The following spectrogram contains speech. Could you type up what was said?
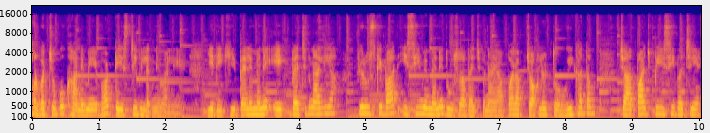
और बच्चों को खाने में ये बहुत टेस्टी भी लगने वाले हैं। ये देखिए, पहले मैंने एक बैच बना लिया, फिर उसके बाद इसी में मैंने दूसरा बैच बनाया। पर अब चॉकलेट तो हो गई ख़त्म। चार पाँच पीस ही बचे हैं।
